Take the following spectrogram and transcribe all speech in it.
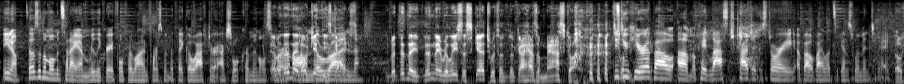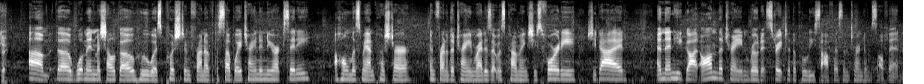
you know, those are the moments that I am really grateful for law enforcement that they go after actual criminals Yeah, who but are then they on don't get the these run. guys. But then they then they release a sketch with a, the guy has a mask on. Did you hear about? Um, okay, last tragic story about violence against women today. okay. Um, the woman Michelle Go, who was pushed in front of the subway train in New York City, a homeless man pushed her in front of the train right as it was coming. She's 40. She died, and then he got on the train, rode it straight to the police office, and turned himself in.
